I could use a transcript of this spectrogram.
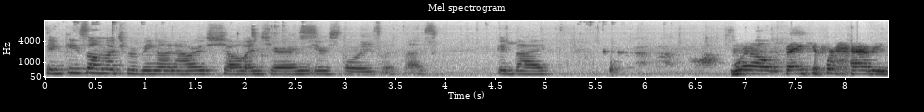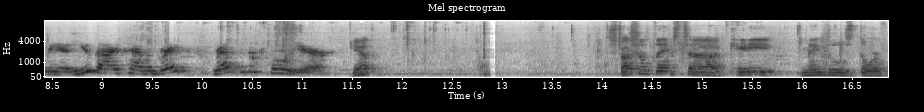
Thank you so much for being on our show and sharing your stories with us. Goodbye. well, thank you for having me, and you guys have a great rest of the school year. Yep. Special thanks to Katie Mangelsdorf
